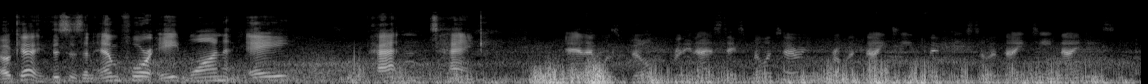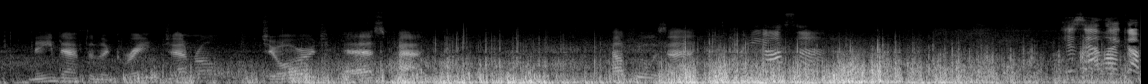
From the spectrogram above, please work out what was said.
Okay, this is an M481A Patton tank. And it was built for the United States military from the 1950s to the 1990s, named after the great General George S. Patton. How cool is that? Pretty awesome. Is that like a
